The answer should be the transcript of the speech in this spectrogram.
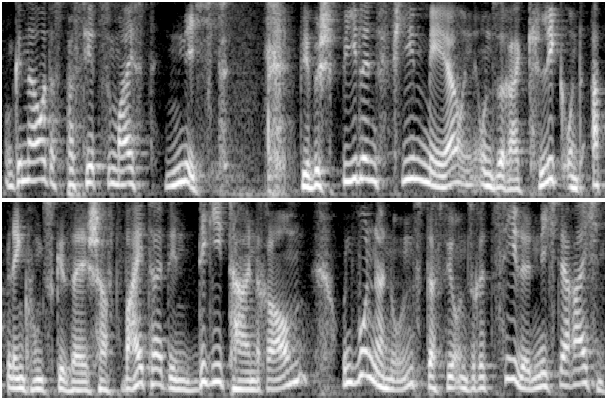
Und genau das passiert zumeist nicht. Wir bespielen vielmehr in unserer Klick- und Ablenkungsgesellschaft weiter den digitalen Raum und wundern uns, dass wir unsere Ziele nicht erreichen.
